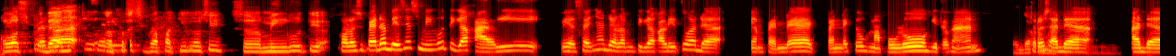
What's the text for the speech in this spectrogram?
kalau sepeda itu average berapa kilo sih seminggu Tia Kalau sepeda biasanya seminggu tiga kali. Biasanya dalam tiga kali itu ada yang pendek. Pendek tuh 50 gitu kan. Udah Terus kena. ada ada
